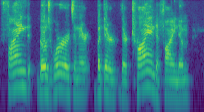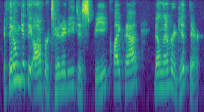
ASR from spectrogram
find those words and they're but they're they're trying to find them if they don't get the opportunity to speak like that they'll never get there.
